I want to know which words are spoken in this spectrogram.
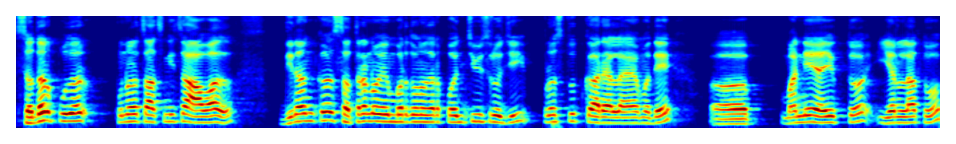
सदर पुनर पुनर्चाचणीचा अहवाल दिनांक सतरा नोव्हेंबर दोन हजार पंचवीस रोजी प्रस्तुत कार्यालयामध्ये मान्य आयुक्त यांना तो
